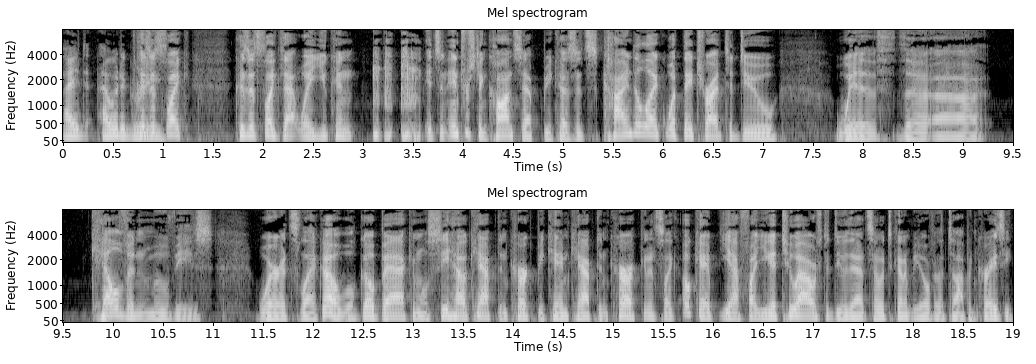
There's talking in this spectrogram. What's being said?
I I would agree. because it's like because it's like that way you can it's an interesting concept because it's kind of like what they tried to do with the uh kelvin movies where it's like oh we'll go back and we'll see how captain kirk became captain kirk and it's like okay yeah fine you get two hours to do that so it's going to be over the top and crazy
